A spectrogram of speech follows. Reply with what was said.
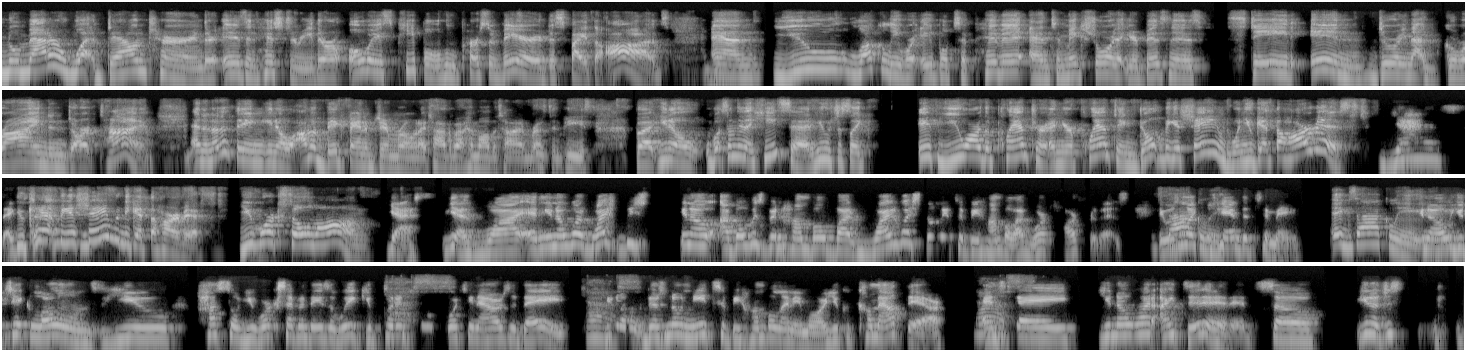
no matter what downturn there is in history, there are always people who persevere despite the odds. Yeah. And you luckily were able to pivot and to make sure that your business stayed in during that grind and dark time. And another thing, you know, I'm a big fan of Jim Rohn. I talk about him all the time, rest in peace. But, you know, what something that he said, he was just like, if you are the planter and you're planting, don't be ashamed when you get the harvest. Yes. Exactly. You can't be ashamed when you get the harvest. You've worked so long. Yes. Yes. Why? And you know what? Why be, you know, I've always been humble, but why do I still need to be humble? I've worked hard for this. Exactly. It wasn't like it was handed to me. Exactly. You know, you take loans, you hustle, you work seven days a week, you put yes. in 14 hours a day. Yes. You know, there's no need to be humble anymore. You could come out there yes. and say, you know what, I did it. And so, you know, just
